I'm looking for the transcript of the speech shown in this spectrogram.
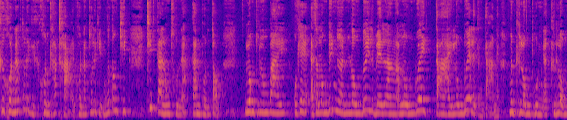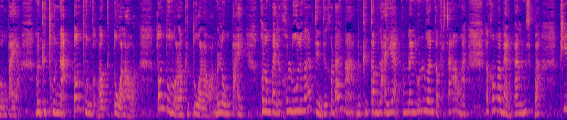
คือคนนักธุรกิจคนค้าขาย คนนักธุรกิจมันก็ต้องคิดคิดการลงทุนอะการผลตอบลงทุนลงไปโอเค อาจจะลงด้วยเงินลงด้วยเวลาลงด้วยกายลงด้วยอะไรต่างๆเนี่ยมันคือลงทุนไงคือลงลงไปอะมันคือทุนอะต้นทุนของเราตัวเราอะ ต้นทุนของเราคือตัวเราอะมันลงไป พอลงไปแล้วเขารู้เลยว่าสิ่งที่เขาได้มา มันคือกำไรอะกำไรล้วนๆกับพระเจ้าไงแล้วเขามาแบ่งปันรู้สึกว่า พี่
